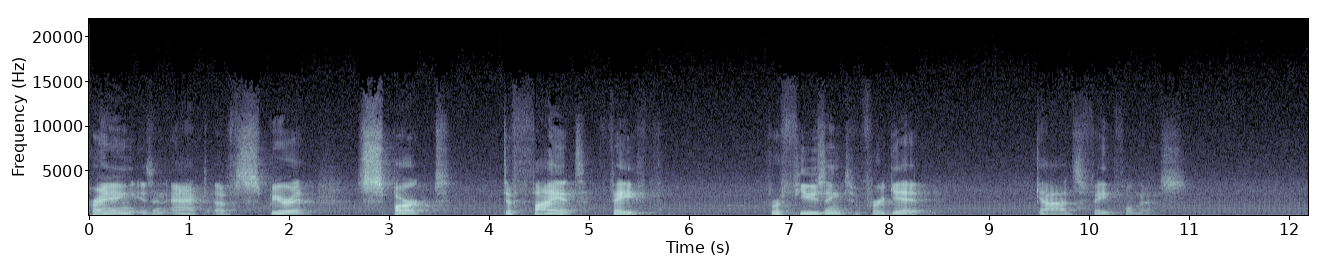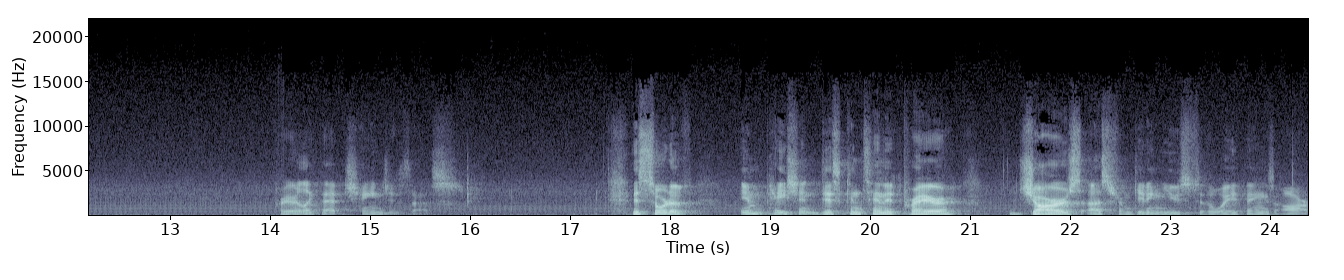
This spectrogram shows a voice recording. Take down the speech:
praying is an act of spirit sparked, defiant faith refusing to forget God's faithfulness. Prayer like that changes us. This sort of impatient, discontented prayer jars us from getting used to the way things are.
